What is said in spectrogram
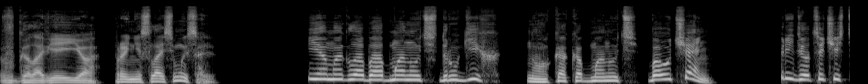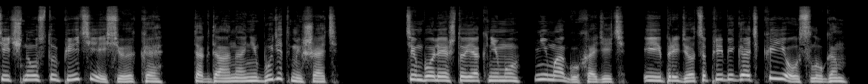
в голове ее пронеслась мысль. «Я могла бы обмануть других, но как обмануть Баучань? Придется частично уступить ей Сюэке, тогда она не будет мешать. Тем более, что я к нему не могу ходить, и придется прибегать к ее услугам.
